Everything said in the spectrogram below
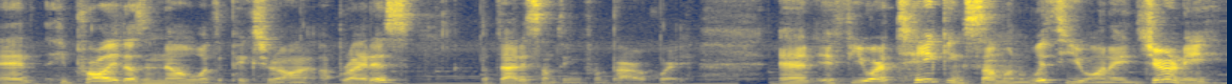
and he probably doesn't know what the picture on upright is, but that is something from Power Query. And if you are taking someone with you on a journey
